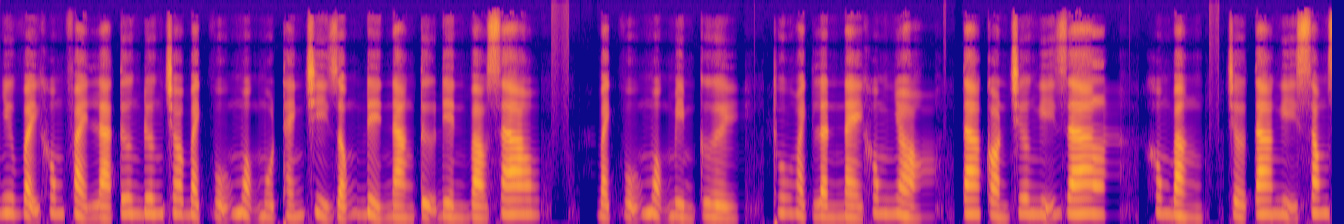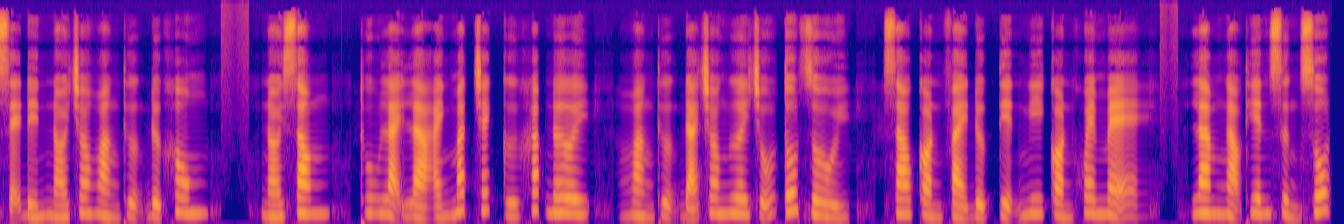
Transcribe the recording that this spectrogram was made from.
Như vậy không phải là tương đương cho Bạch Vũ Mộng một thánh chỉ rỗng để nàng tự điền vào sao? Bạch Vũ Mộng mỉm cười, thu hoạch lần này không nhỏ, ta còn chưa nghĩ ra, không bằng, chờ ta nghĩ xong sẽ đến nói cho Hoàng thượng được không? Nói xong, thu lại là ánh mắt trách cứ khắp nơi, Hoàng thượng đã cho ngươi chỗ tốt rồi, sao còn phải được tiện nghi còn khoe mẹ? Lam Ngạo Thiên sửng sốt,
